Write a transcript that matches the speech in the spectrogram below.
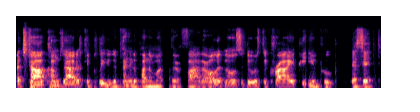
A child comes out is completely dependent upon the mother and father. All it knows to do is to cry, pee, and poop. That's it.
